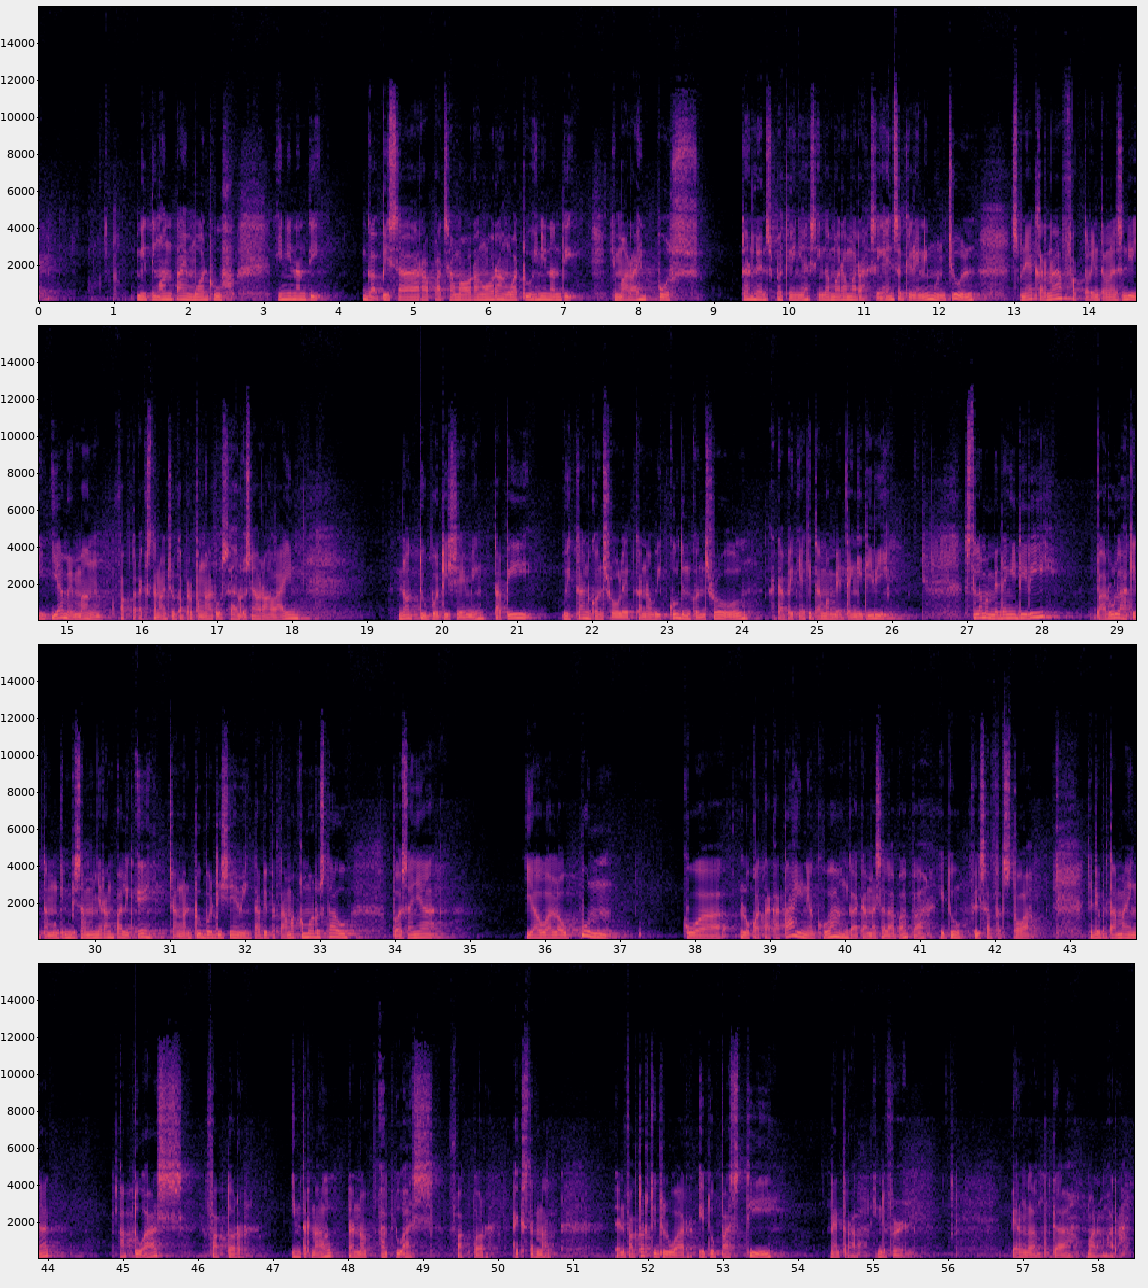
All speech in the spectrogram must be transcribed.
Meeting on time waduh ini nanti nggak bisa rapat sama orang-orang. Waduh ini nanti dimarahin bos dan lain sebagainya sehingga marah-marah sehingga insecure ini muncul sebenarnya karena faktor internal sendiri ya memang faktor eksternal juga berpengaruh seharusnya orang lain not do body shaming tapi we can control it karena we couldn't control ada baiknya kita membentengi diri setelah membentengi diri barulah kita mungkin bisa menyerang balik. Eh, jangan do body shaming. Tapi pertama kamu harus tahu bahwasanya ya walaupun gua lo kata-katain ya gua nggak ada masalah apa-apa. Itu filsafat stoa. Jadi pertama ingat up to us faktor internal dan not up to us faktor eksternal. Dan faktor di luar itu pasti netral, indifferent. Biar nggak mudah marah-marah.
